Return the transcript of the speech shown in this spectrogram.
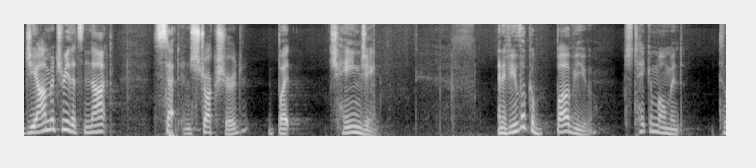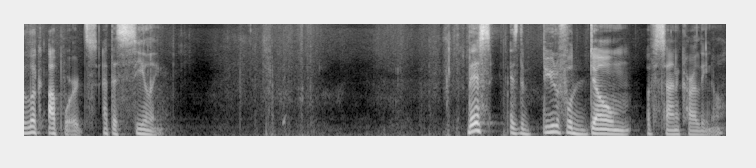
geometry that's not set and structured, but changing. And if you look above you, just take a moment to look upwards at the ceiling. This is the beautiful dome of San Carlino.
